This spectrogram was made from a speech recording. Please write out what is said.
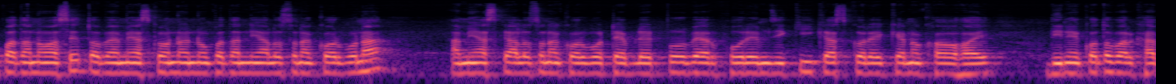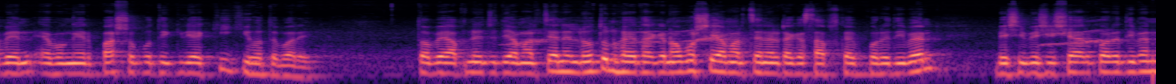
উপাদানও আছে, তবে আমি আজকে অন্যান্য উপাদান নিয়ে আলোচনা করব না। আমি আজকে আলোচনা করব ট্যাবলেট প্রোবেয়ার ফোর এমজি কী কাজ করে, কেন খাওয়া হয়, দিনে কতবার খাবেন এবং এর পার্শ্ব প্রতিক্রিয়া কী কী হতে পারে। তবে আপনি যদি আমার চ্যানেল নতুন হয়ে থাকেন, অবশ্যই আমার চ্যানেলটাকে সাবস্ক্রাইব করে দিবেন, বেশি বেশি শেয়ার করে দিবেন,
